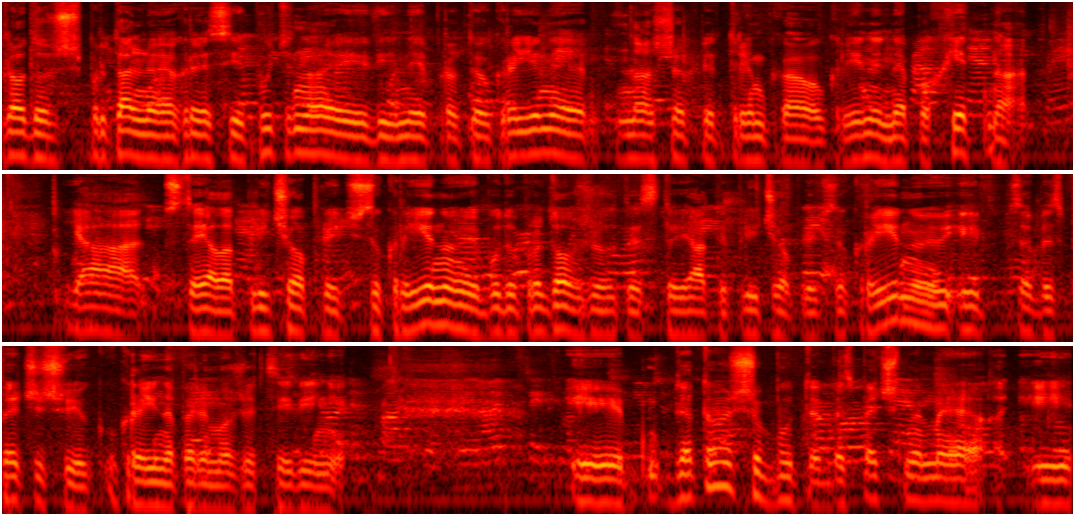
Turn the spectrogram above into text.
продовж брутальної агресії Путіна і війни проти України наша підтримка України непохитна. Я стояла пліч-опліч з Україною і буду продовжувати стояти пліч-опліч з Україною і забезпечити, що Україна переможе в цій війні. І для того, щоб бути безпечними і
